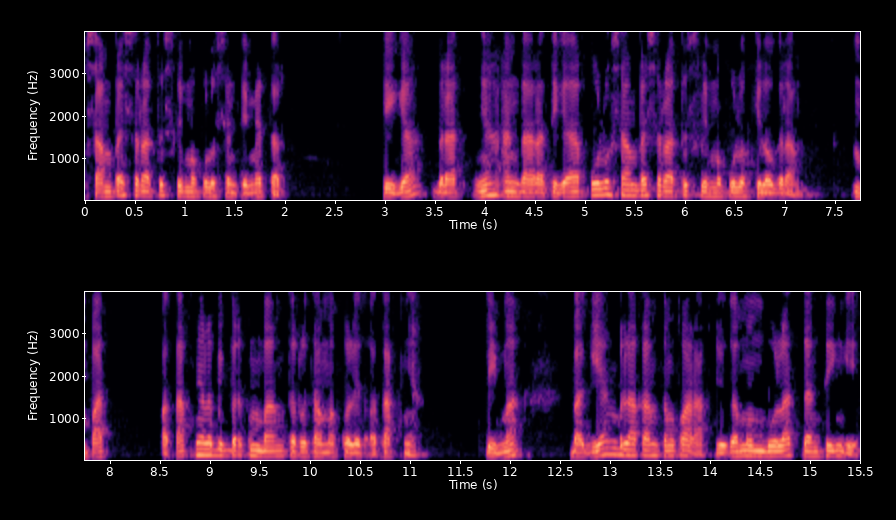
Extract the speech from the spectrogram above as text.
sampai 150 cm 3. Beratnya antara 30 sampai 150 kg. 4. Otaknya lebih berkembang terutama kulit otaknya. 5. Bagian belakang tengkorak juga membulat dan tinggi.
